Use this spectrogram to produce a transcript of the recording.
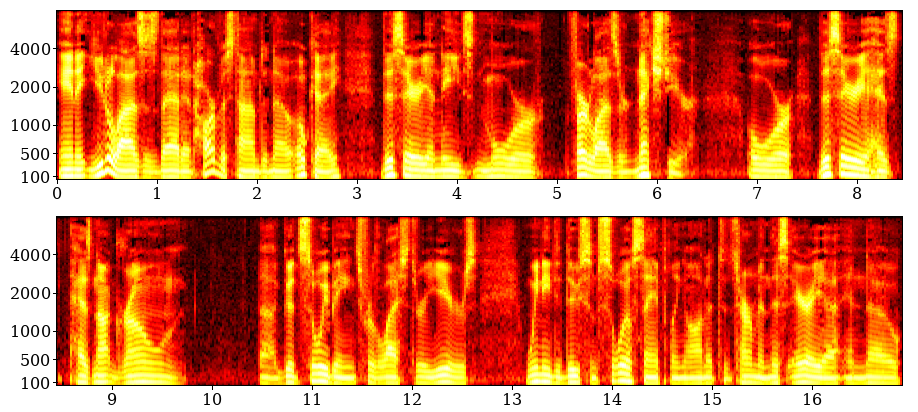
and it utilizes that at harvest time to know, okay, this area needs more fertilizer next year, or this area has has not grown uh, good soybeans for the last three years. We need to do some soil sampling on it to determine this area and know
